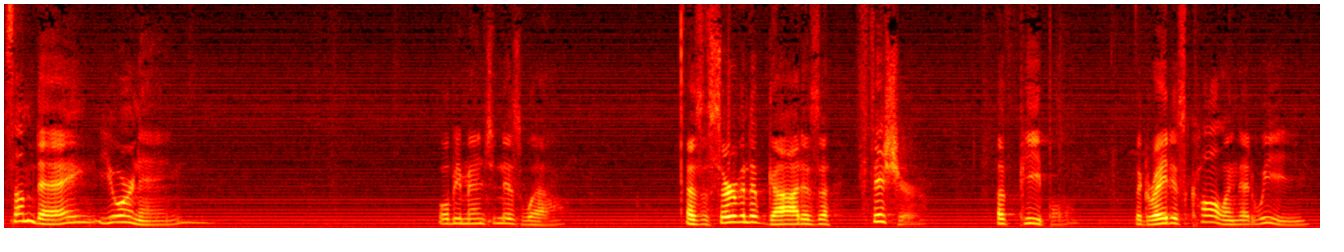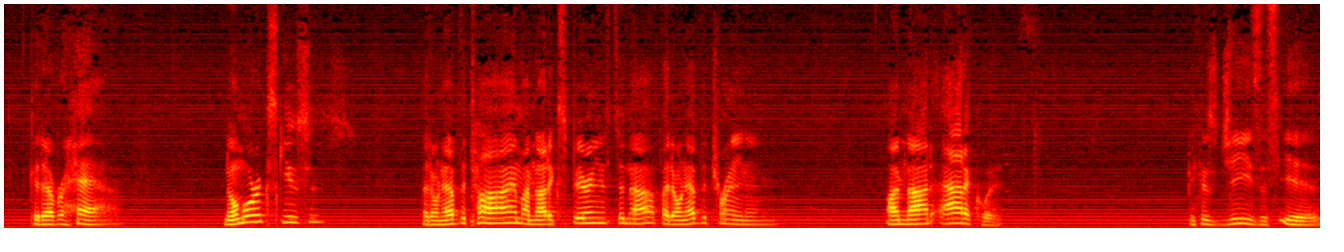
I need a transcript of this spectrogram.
someday your name will be mentioned as well. As a servant of God, as a fisher of people, the greatest calling that we could ever have. No more excuses. I don't have the time. I'm not experienced enough. I don't have the training. I'm not adequate. Because Jesus is.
